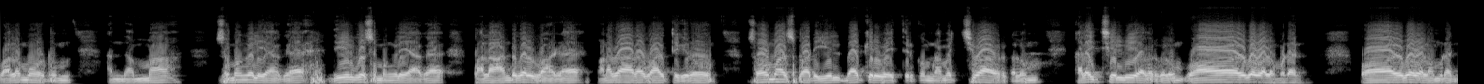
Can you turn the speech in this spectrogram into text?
வளமோடும் அந்த அம்மா சுமங்கலியாக தீர்க்க சுமங்கலியாக பல ஆண்டுகள் வாழ மனதார வாழ்த்துகிறோம். சோமாஸ்பாடியில் பேக்கரி வைத்திருக்கும் நமச்சிவா அவர்களும் கலைச்செல்வி அவர்களும் வாழ்க வளமுடன். வாழ்க வளமுடன்.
